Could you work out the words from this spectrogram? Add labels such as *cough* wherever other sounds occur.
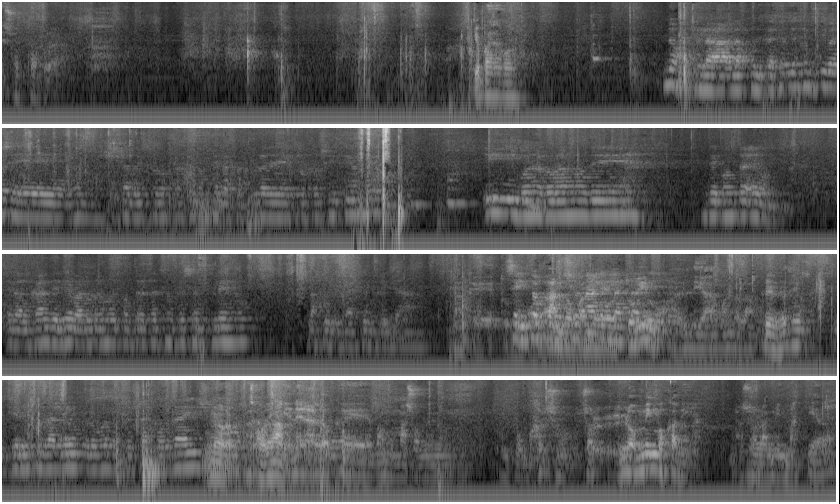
Eso está claro. ¿Qué pasa con.? No, que la, la adjudicación definitiva se, bueno, se ha visto prácticamente la apertura de proposiciones y bueno, el órgano de, de contra, eh, el alcalde eleva el órgano de contratación que es el pleno, la adjudicación que ya Que Se hizo provisional cuando en la estuvimos, calle. el día cuando la Sí, sí. Si os la leo, pero bueno, que os acordáis. No, o- nos ¿Sabes acordamos. quién eran los que, vamos, más o menos, un poco, son, son los mismos que había, son las mismas tierras.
